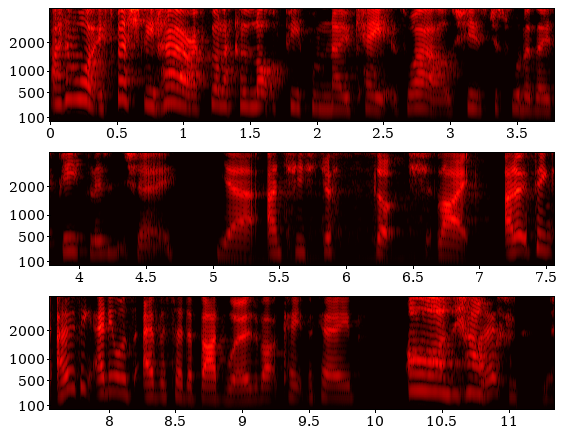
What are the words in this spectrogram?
I think what, especially her, I feel like a lot of people know Kate as well. She's just one of those people, isn't she? Yeah, and she's just such like I don't think I don't think anyone's ever said a bad word about Kate McCabe. Oh, and how could yeah.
